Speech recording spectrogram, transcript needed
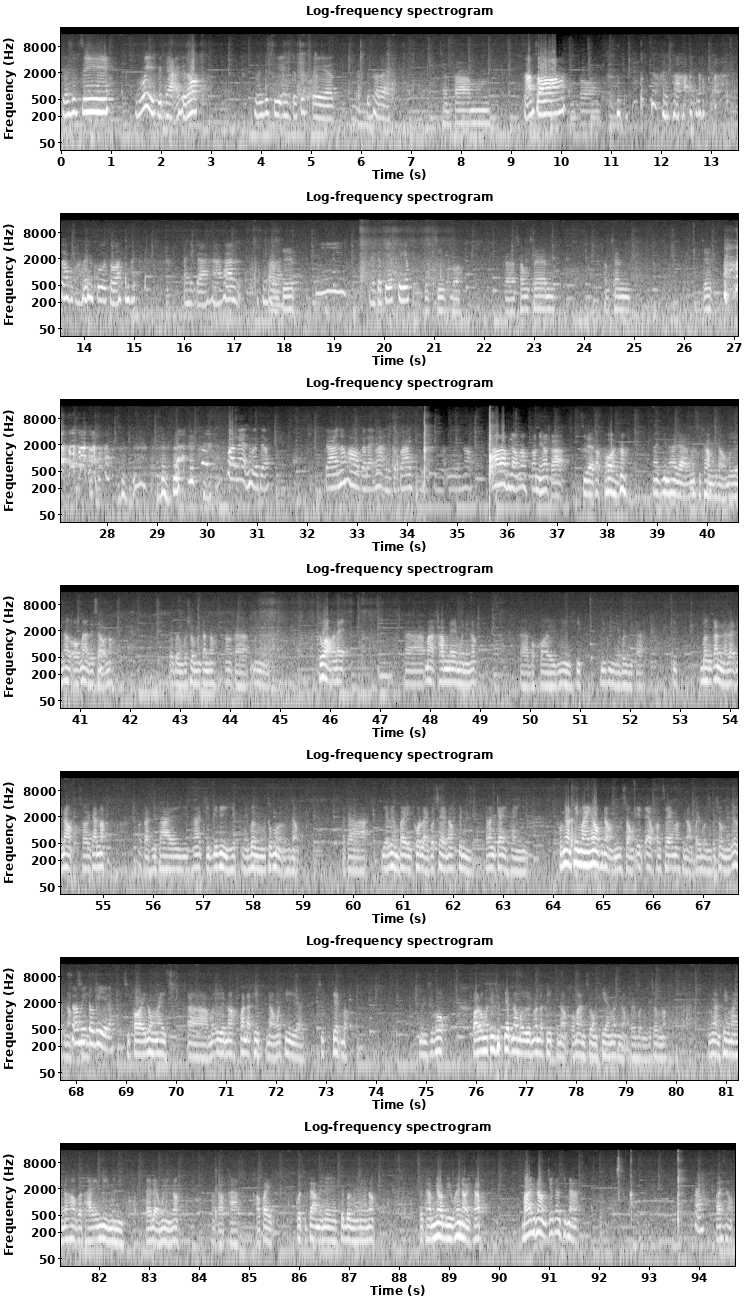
เดือนสิบสี่อุ้ยคือหยาเห็นเนาะเดือนสิบสี่อันนี้ก็สิบแปดเป็นเท่าไหร่แซนตาม สามสองสองจะไปสานเนาะเจ้าของเป็นครูสอนนะอันนี้ก็ห้าพันเป็นสาเท่ามไหร่เจ็ดนี่อันนี้ก็เจ็ดสิบเจ็ดสิบบ่กะสองแซนสองแซนเจ็ดป้าแน่นเหมือนจะการน้ำหอก็ได้มากนี่กับป้ากินมาอื่นเนาะเอาล่ะพี่น้องเนาะตอนนี้ฮะกะสิได้พักผ่อนเนาะ น่ากินห้าอย่างมันสิคำพี่น้องมือเฮาก็ออกหน้าแต่เสาเนาะไปเบิ่งไปชมกันเนาะเฮากะมื้อนี้คือว่าอะไรกะมาคำแน่มือนี้เนาะกะบ่ค่อยมีคลิปดีๆให้เบิ่งกะคลิปเบิ่งกันนั่นแหละพี่น้องซอยกันเนาะเฮากะสิถ่ายห้าคลิปดีๆเฮ็ดให้เบิ่งทุกมือพี่น้องแล้วก็อย่าลืมไปกดไลค์กดแชร์เนาะเป็นกำลังใจให้ ผลงานเพลงใหม่เฮาพี่น้องอยู่2 SL คำแซงเนาะพี่น้องไปเบิ่งไปชมในเด้อพี่น้องซามีตัวบีเลย สิปล่อยลงในอ่ามื้ออื่นเนาะวันอาทิตย์พี่น้องวันที่อ่า17บ่มื้อที่16ปล่อยลงวันที่17เนาะมื้ออื่นวันอาทิตย์พี่น้องประมาณช่วงเที่ยงเนาะพี่น้องไปเบิ่งไปชมเนาะผลงานเพลงใหม่เนาะเฮาก็ถ่าย MV มื้อนี้ถ่ายแล้วมื้อนี้เนาะแล้วก็พาเขาไปกดติดตามให้แน่ไปเบิ่งให้แน่เนาะไปทำยอดวิวให้หน่อยครับบายพี่น้องเจอกันคลิปหน้า ไปไปเนา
